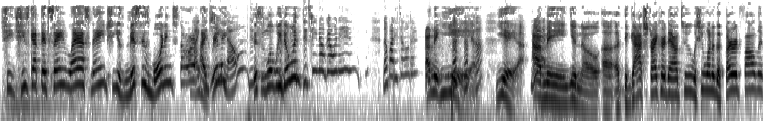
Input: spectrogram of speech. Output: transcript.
She she's got that same last name. She is Mrs. Morningstar. like, Like, really? know? Did This she, is what we doing? Did she know going in? Nobody told her. I mean, yeah, yeah. I mean, you know, uh, uh, did God strike her down too? Was she one of the third fallen,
